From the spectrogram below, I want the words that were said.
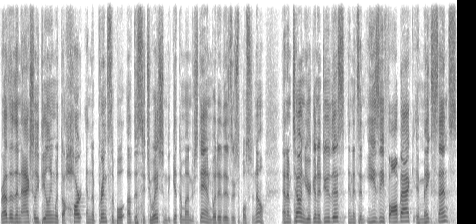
rather than actually dealing with the heart and the principle of the situation to get them to understand what it is they're supposed to know. And I'm telling you, you're going to do this, and it's an easy fallback. It makes sense,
